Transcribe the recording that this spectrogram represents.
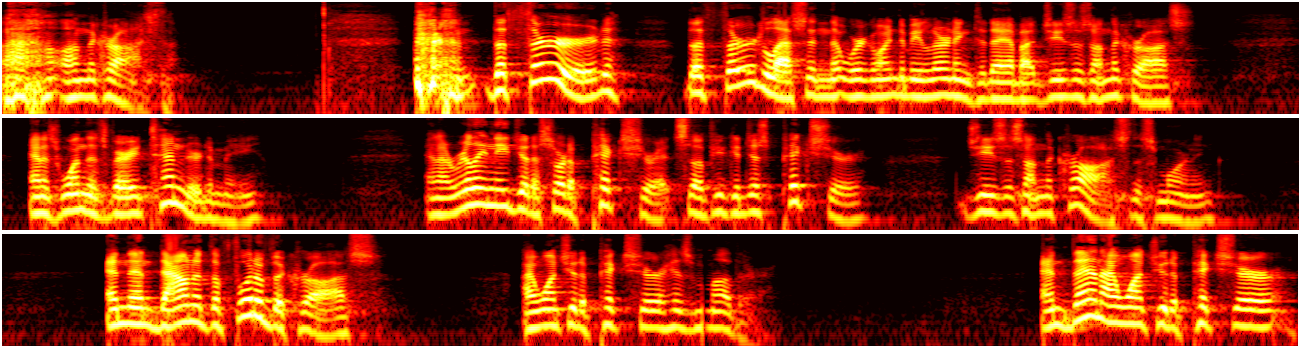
uh, on the cross. the third, the third lesson that we're going to be learning today about Jesus on the cross, and it's one that's very tender to me, and I really need you to sort of picture it. So if you could just picture Jesus on the cross this morning. And then down at the foot of the cross, I want you to picture his mother. And then I want you to picture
